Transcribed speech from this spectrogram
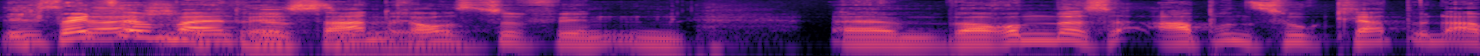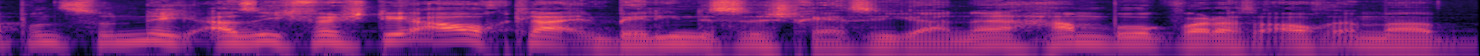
Ich fände es auch mal interessant rauszufinden, ähm, warum das ab und zu klappt und ab und zu nicht. Also ich verstehe auch, klar, in Berlin ist es stressiger, ne? Hamburg war das auch immer,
